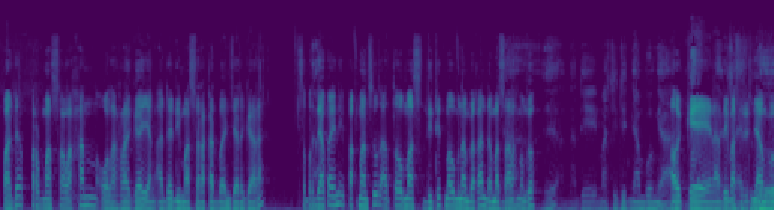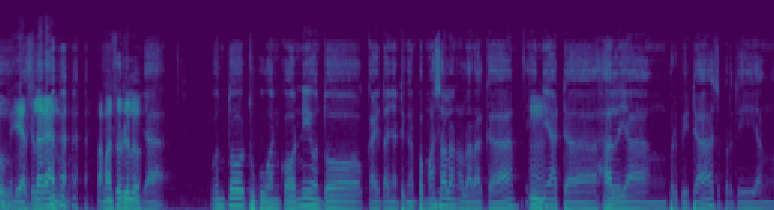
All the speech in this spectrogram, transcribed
pada permasalahan olahraga yang ada di masyarakat Banjarnegara, seperti Nah. apa ini Pak Mansur atau Mas Didit mau menambahkan ada masalah monggo? Iya, nanti Mas Didit nyambung ya. Oke, nanti Mas Didit dulu. nyambung. Ya, silakan. Pak Mansur dulu. Ya, untuk dukungan KONI untuk kaitannya dengan permasalahan olahraga, Hmm. ini ada hal yang berbeda seperti yang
